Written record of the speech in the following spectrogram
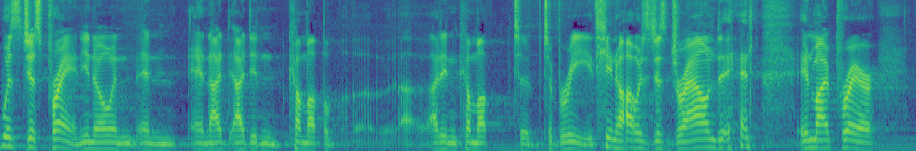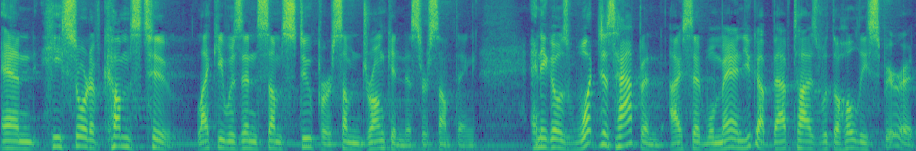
was just praying, you know, and and and I, I didn't come up, uh, I didn't come up to, to breathe. You know, I was just drowned in, in my prayer. And he sort of comes to, like he was in some stupor, some drunkenness or something. And he goes, What just happened? I said, Well, man, you got baptized with the Holy Spirit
